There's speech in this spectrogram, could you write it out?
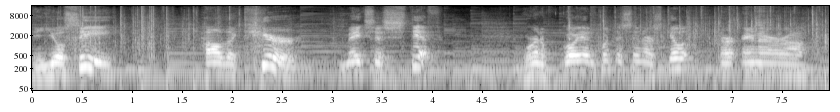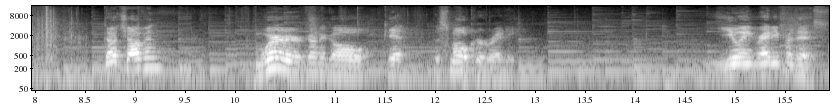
And you'll see how the cure makes this stiff. We're going to go ahead and put this in our skillet, or in our uh, Dutch oven. We're going to go get the smoker ready. You ain't ready for this.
